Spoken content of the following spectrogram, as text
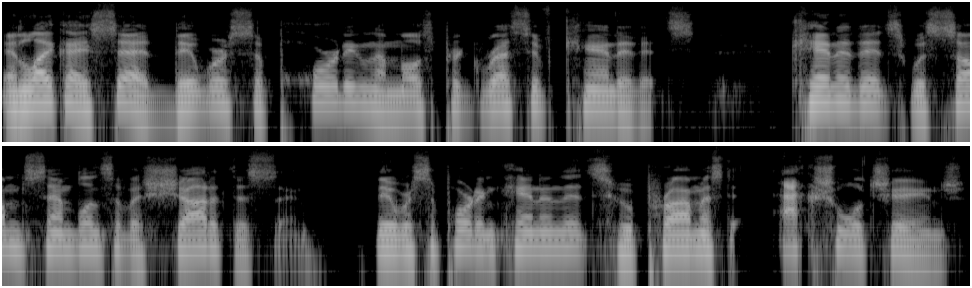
And like I said, they were supporting the most progressive candidates. Candidates with some semblance of a shot at this thing. They were supporting candidates who promised actual change,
